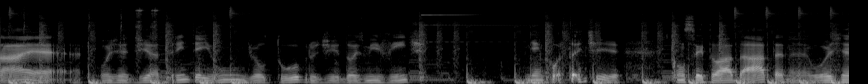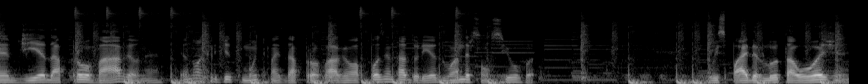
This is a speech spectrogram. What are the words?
Começar, é, hoje é dia 31 de outubro de 2020 e é importante conceituar a data, né? Hoje é dia da provável, né? Eu não acredito muito, mas da provável aposentadoria do Anderson Silva. O Spider luta hoje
